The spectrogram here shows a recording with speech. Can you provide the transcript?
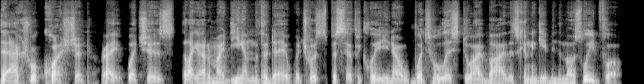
the actual question, right? Which is that I got in my DM the other day, which was specifically, you know, which list do I buy that's going to give me the most lead flow?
